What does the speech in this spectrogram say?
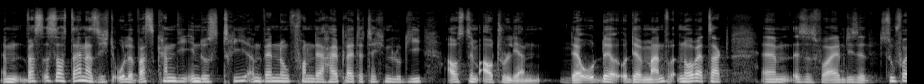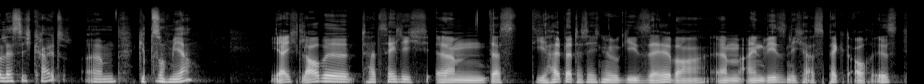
Ähm, was ist aus deiner Sicht, Ole, was kann die Industrieanwendung von der Halbleitertechnologie aus dem Auto lernen? Der, der, der Mann, Norbert sagt, ähm, es ist vor allem diese Zuverlässigkeit. Ähm, Gibt es noch mehr? Ja, ich glaube tatsächlich, ähm, dass die Halbleitertechnologie selber ähm, ein wesentlicher Aspekt auch ist.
